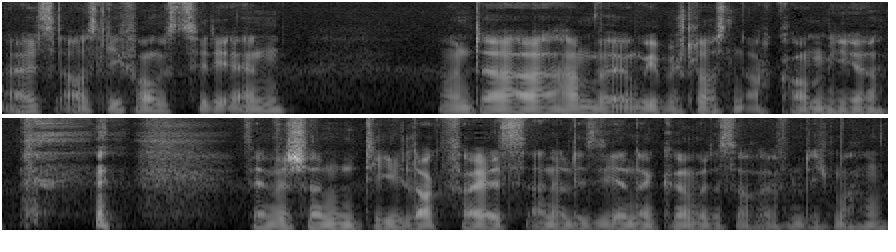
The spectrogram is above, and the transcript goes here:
als Auslieferungs-CDN und da haben wir irgendwie beschlossen, ach komm, hier, wenn wir schon die Logfiles analysieren, dann können wir das auch öffentlich machen.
